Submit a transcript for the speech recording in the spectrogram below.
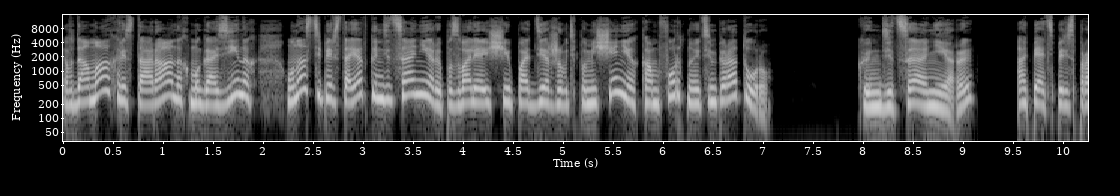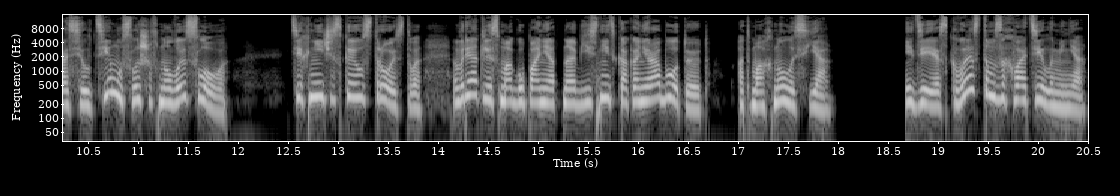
В домах, ресторанах, магазинах у нас теперь стоят кондиционеры, позволяющие поддерживать в помещениях комфортную температуру. «Кондиционеры?» — опять переспросил Тим, услышав новое слово. «Техническое устройство. Вряд ли смогу понятно объяснить, как они работают», — отмахнулась я. Идея с квестом захватила меня.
